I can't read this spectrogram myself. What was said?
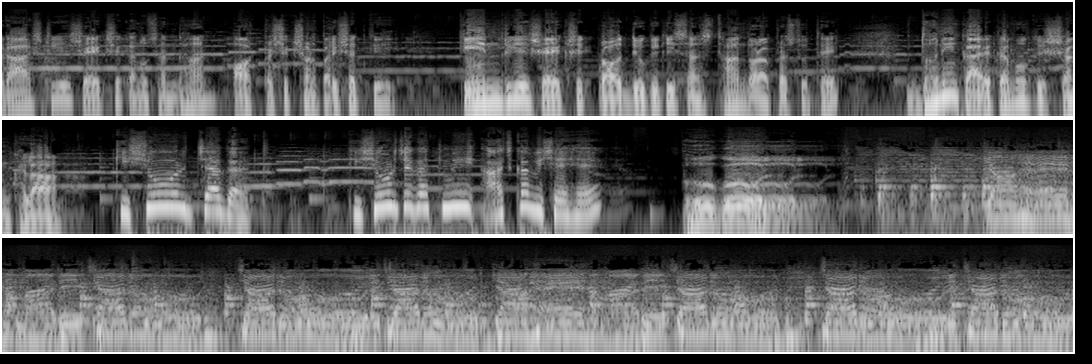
राष्ट्रीय शैक्षिक अनुसंधान और प्रशिक्षण परिषद के केंद्रीय शैक्षिक प्रौद्योगिकी संस्थान द्वारा प्रस्तुत है ध्वनि कार्यक्रमों की श्रृंखला। किशोर जगत। किशोर जगत में आज का विषय है भूगोल। हमारे चारों ओर, चारों ओर, चारों ओर, क्या है हमारे चारों ओर, चारों ओर, चारों ओर?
